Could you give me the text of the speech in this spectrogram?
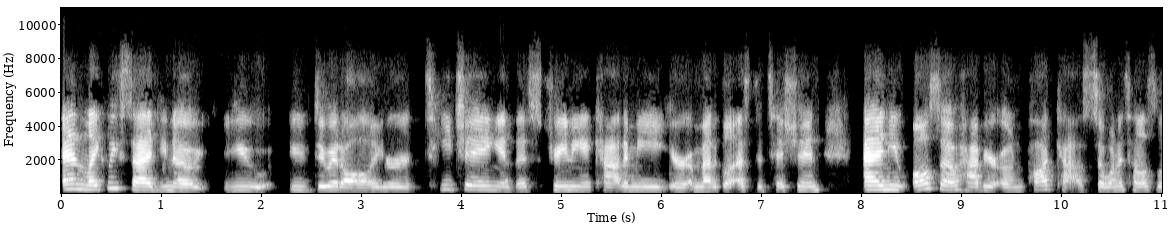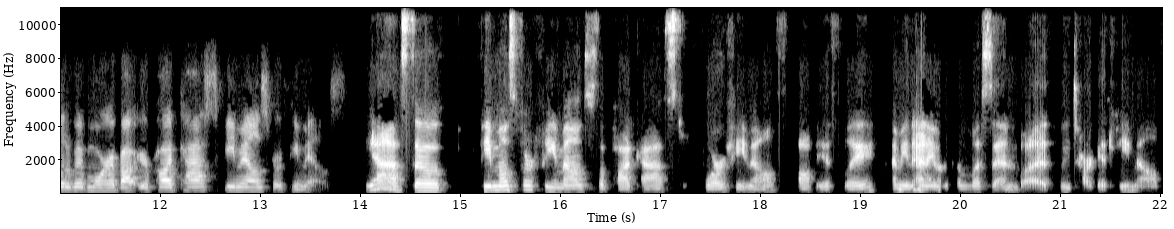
and like we said you know you you do it all. You're teaching in this training academy. You're a medical esthetician. And you also have your own podcast. So want to tell us a little bit more about your podcast females for females? Yeah so females for females the podcast for females obviously. I mean mm-hmm. anyone can listen but we target females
